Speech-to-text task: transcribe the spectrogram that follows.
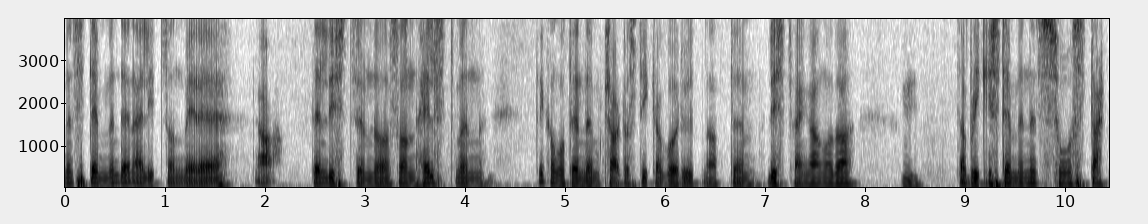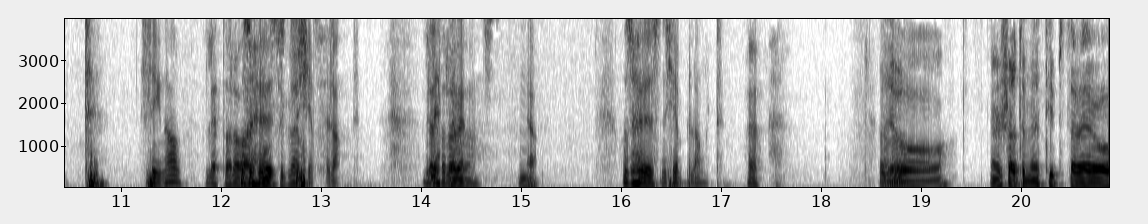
Men stemmen, den er litt sånn mer Ja, den lystrer noe sånn helst, men det kan godt hende de klarte å stikke av gårde uten at de lystra en gang, og da, Mm. da blir ikke stemmen et så sterkt signal. Lettere å så være konsekvent. Lettere Lettere, Mm. ja. Og så høres den kjempelangt. Det er jo Jeg skjøter med et tips der. Det er jo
